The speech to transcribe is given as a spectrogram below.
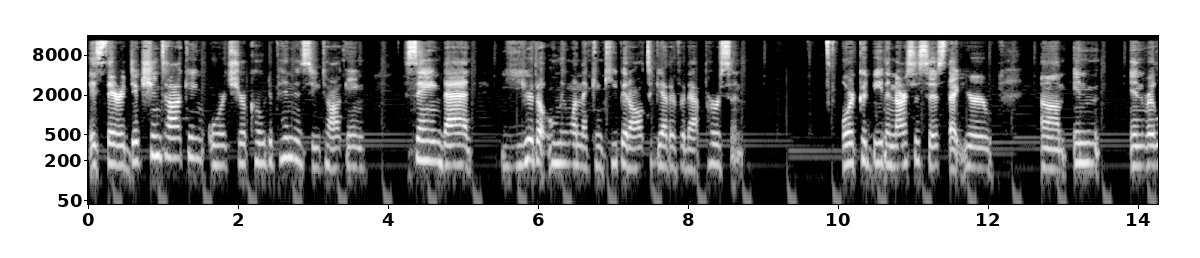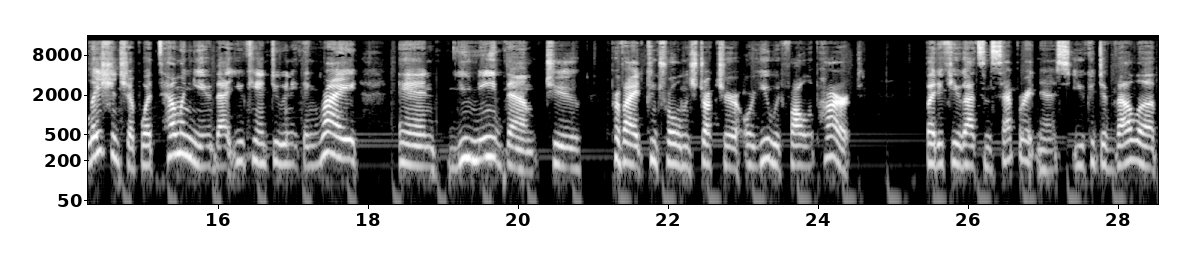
It's their addiction talking or it's your codependency talking, saying that you're the only one that can keep it all together for that person. Or it could be the narcissist that you're um, in in relationship with telling you that you can't do anything right and you need them to provide control and structure or you would fall apart. But if you got some separateness, you could develop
